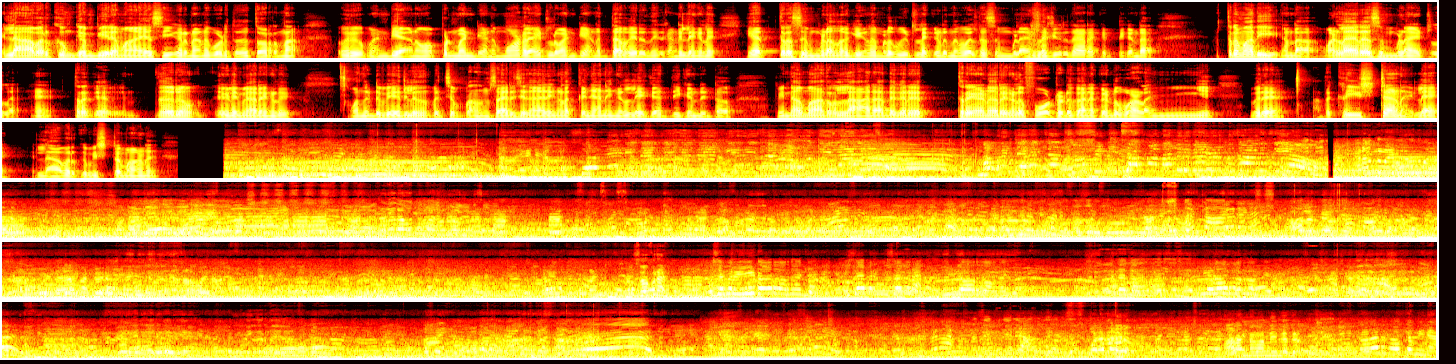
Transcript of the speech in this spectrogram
എല്ലാവർക്കും ഗംഭീരമായ സ്വീകരണമാണ് കൊടുത്തത്. തുറന്ന ഒരു വണ്ടിയാണ് ഓപ്പൺ വണ്ടിയാണ് മോഡലായിട്ടുള്ള വണ്ടിയാണ്. ഇതാ വരുന്നത്. കണ്ടില്ല നിങ്ങൾ എത്ര സിമ്പിളാണ് നോക്കി നിങ്ങൾ നമ്മൾ വീട്ടിലൊക്കെ ഇടുന്ന പോലത്തെ സിമ്പിളായിട്ടുള്ള ചുരിദാറൊക്കെ ഇട്ട്. കണ്ട? അത്ര മതി. കണ്ട? വളരെ സിമ്പിളായിട്ടുള്ള ഏഹ് ഇത്രയൊക്കെ ഒരു എളിമയാരങ്ങൾ വന്നിട്ട് വേദിയിൽ വെച്ച് സംസാരിച്ച കാര്യങ്ങളൊക്കെ ഞാൻ നിങ്ങളിലേക്ക് എത്തിക്കണ്ടിട്ടോ. പിന്നെ അത് മാത്രമല്ല ആരാധകർ എത്രയാണ് നിങ്ങൾ ഫോട്ടോ എടുക്കാനൊക്കെ ഉണ്ട് വളഞ്ഞ് ഇവരെ അതൊക്കെ ഇഷ്ടമാണ് അല്ലേ? എല്ലാവർക്കും ഇഷ്ടമാണ്. ആളെന്നെ വന്നില്ലല്ലോ നോക്കാം മീന.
